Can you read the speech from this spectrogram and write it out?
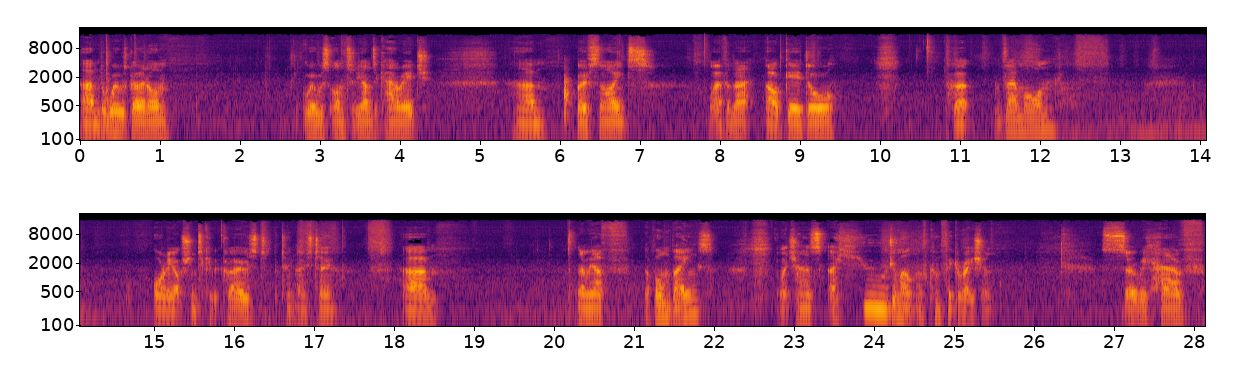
um, the wheels going on, wheels onto the undercarriage, um, both sides, whatever that, oh gear door, put them on, or the option to keep it closed between those two. Um, then we have the bomb bays, which has a huge amount of configuration. So we have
